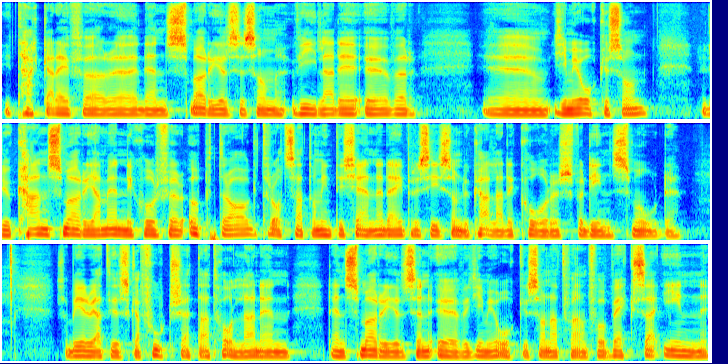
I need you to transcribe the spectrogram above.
vi tackar dig för eh, den smörjelse som vilade över eh, Jimmy Åkesson. Du kan smörja människor för uppdrag trots att de inte känner dig, precis som du kallade Kores för din smorde. Så ber vi att du ska fortsätta att hålla den, den smörjelsen över Jimmy Åkesson, att han får växa in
